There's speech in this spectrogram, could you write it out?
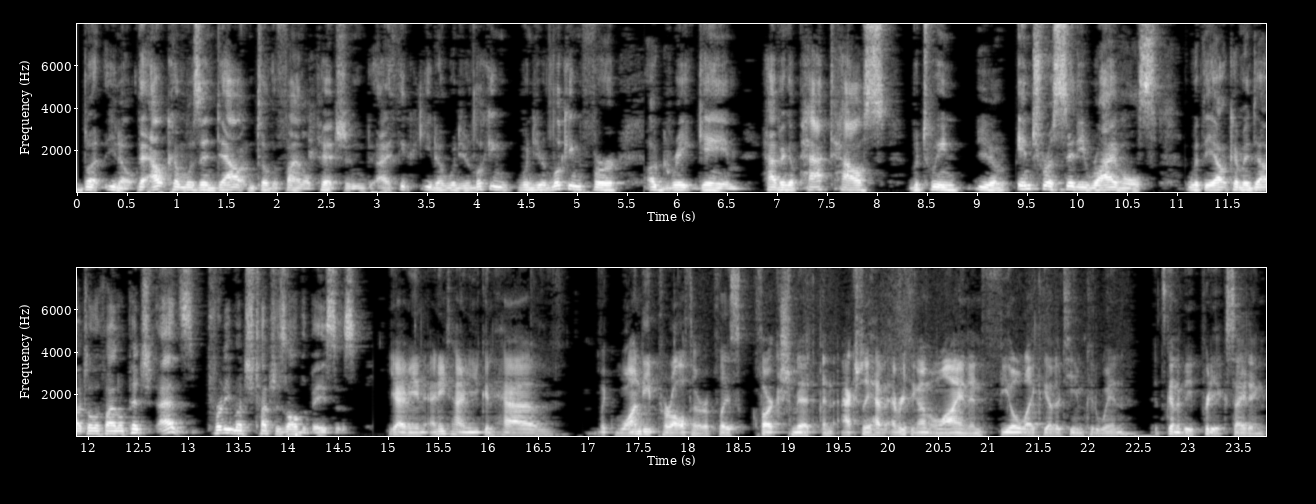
but you know the outcome was in doubt until the final pitch. And I think you know when you're looking when you're looking for a great game, having a packed house between you know intra city rivals with the outcome in doubt till the final pitch, that's pretty much touches all the bases. Yeah, I mean, anytime you can have like Wandy Peralta replace Clarke Schmidt and actually have everything on the line and feel like the other team could win, it's going to be pretty exciting.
